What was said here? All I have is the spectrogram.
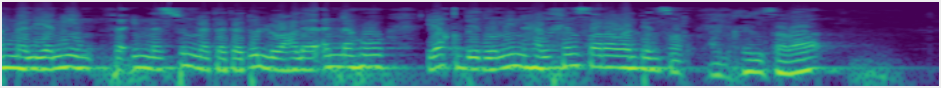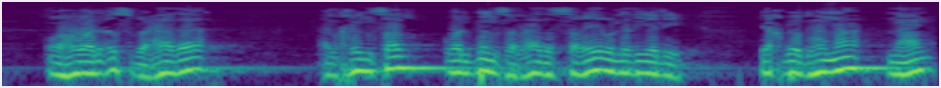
أما اليمين فإن السنة تدل على أنه يقبض منها الخنصر والبنصر. الخنصر وهو الإصبع هذا الخنصر والبنصر هذا الصغير والذي يليه. يقبضهما نعم.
